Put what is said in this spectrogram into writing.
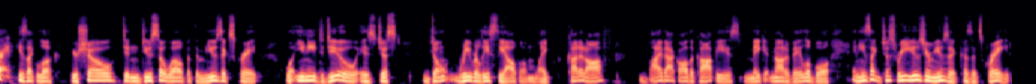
Right. He's like, look, your show didn't do so well, but the music's great. What you need to do is just don't re release the album, like cut it off. Buy back all the copies, make it not available. And he's like, just reuse your music because it's great.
